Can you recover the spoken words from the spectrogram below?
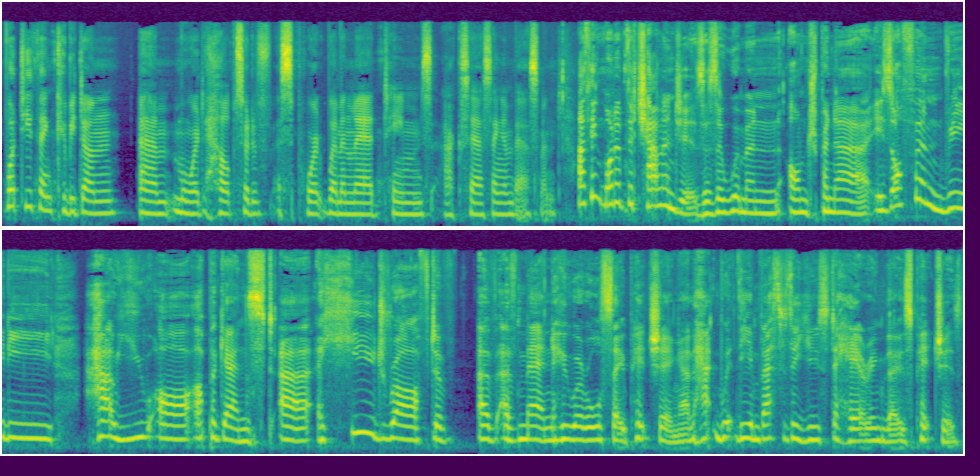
what do you think could be done um, more to help sort of support women-led teams accessing investment? I think one of the challenges as a woman entrepreneur is often really how you are up against uh, a huge raft of of, of men who are also pitching, and ha- the investors are used to hearing those pitches.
